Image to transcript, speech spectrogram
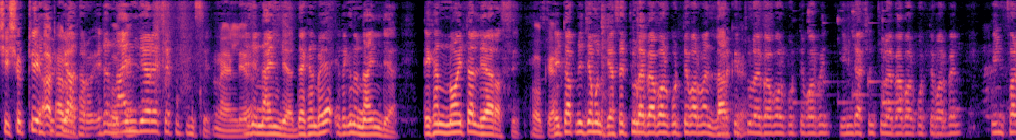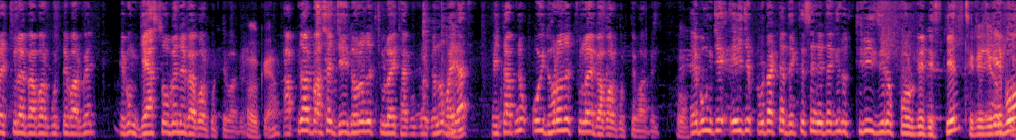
ছিষট্টি আঠারো। এটা নাইন লেয়ার একটা কুকিং সেট এই যে নাইন লেয়ার দেখেন ভাইয়া এটা কিন্তু নাইন লেয়ার এখানে নয়টা লেয়ার আছে। এটা আপনি যেমন গ্যাসের চুলায় ব্যবহার করতে পারবেন লার্কের চুলায় ব্যবহার করতে পারবেন ইন্ডাকশন চুলায় ব্যবহার করতে পারবেন ইনফ্রারেড চুলায় ব্যবহার করতে পারবেন এবং গ্যাস ওভেনে ব্যবহার করতে পারবেন। আপনার বাসায় যেই ধরনের চুলায় থাকুক না কেন ভাইয়া এটা আপনি ওই ধরনের চুলায় ব্যবহার করতে পারবেন। এবং যে এই যে প্রোডাক্টটা দেখতেছেন এটা কিন্তু থ্রি জিরো ফোর গেট স্কেল এবং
